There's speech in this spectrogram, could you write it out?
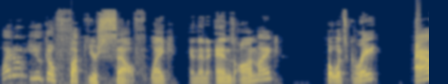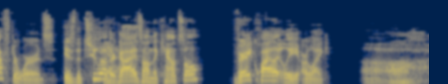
why don't you go fuck yourself? Like, and then it ends on mic. But what's great afterwards is the two other Yes. guys on the council very quietly are like, oh, oh.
